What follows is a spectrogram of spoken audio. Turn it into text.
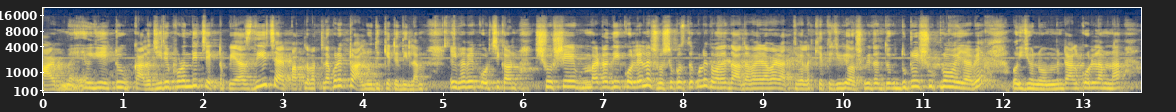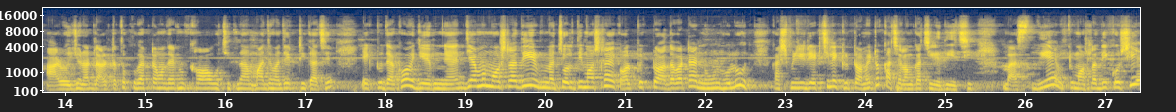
আর ওই একটু কালো জিরে ফোড়ন দিচ্ছি একটু পেঁয়াজ দিয়েছি আর পাতলা পাতলা করে একটু আলু দিয়ে কেটে দিলাম। এইভাবে করছি কারণ সর্ষে বাটা দিয়ে করলে না সর্ষে পোস্ত করলে তোমাদের দাদা ভাইয়ের আবার রাত্রিবেলা খেতে যদি অসুবিধা দুটোই শুকনো হয়ে যাবে ওই জন্য ডাল করলাম না। আর ওই জন্য ডালটা তো খুব একটা আমাদের এখন খাওয়া উচিত না মাঝে মাঝে ঠিক আছে। একটু দেখো ওই যে যেমন মশলা উম, চলতি মশলায় অল্প একটু আদা বাটা নুন হলুদ কাশ্মীরি রেড ছিল একটু টমেটো কাঁচা লঙ্কা চিড়ে দিয়েছি। বাস দিয়ে একটু মশলা দিয়ে কষিয়ে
